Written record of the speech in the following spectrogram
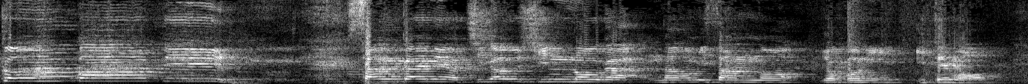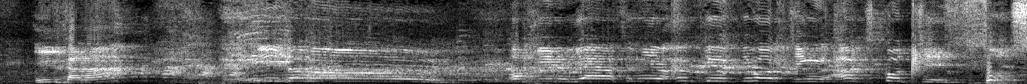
婚パーティー。3回目は違う新郎が直美さんの横にいてもいいかな？いいと思う。お昼休みはウキウキウォッチングあちこちそっち再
